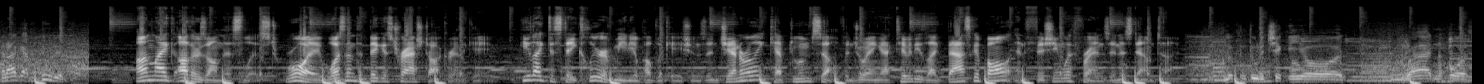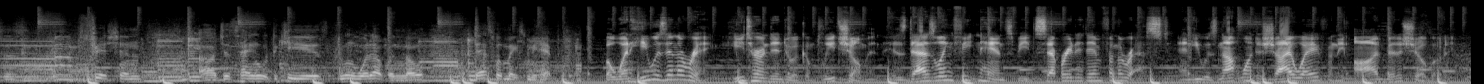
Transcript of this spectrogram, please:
and I got to do this. Unlike others on this list, Roy wasn't the biggest trash talker in the game. He liked to stay clear of media publications and generally kept to himself, enjoying activities like basketball and fishing with friends in his downtime. Looking through the chicken yard, riding the horses, fishing, uh, just hanging with the kids, doing whatever. You know, that's what makes me happy. But when he was in the ring, he turned into a complete showman. His dazzling feet and hand speed separated him from the rest, and he was not one to shy away from the odd bit of showboating.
